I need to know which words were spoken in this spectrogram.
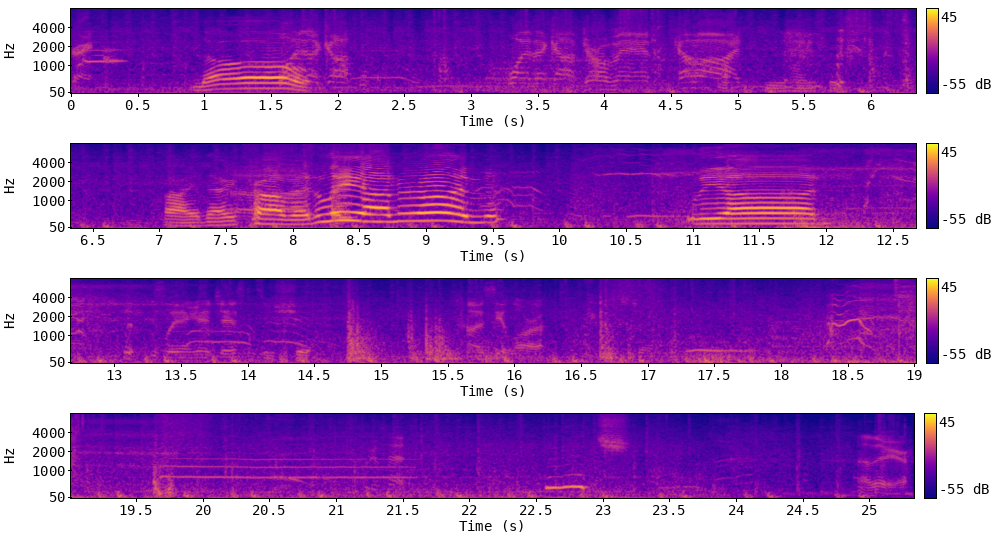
Great. No! Why the gun? Why the gun, girl, man? Come on. Alright, they're coming. Leon, run! Leon! Is Leon getting chased? Oh, shit. Oh, I see Laura. Who's that? Bitch. Oh, there you are.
